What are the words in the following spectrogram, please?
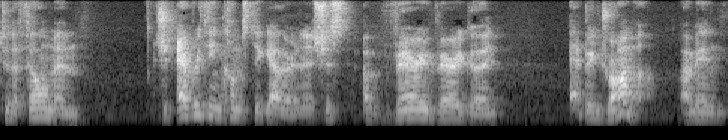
to the film and everything comes together and it's just a very very good epic drama. I mean,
